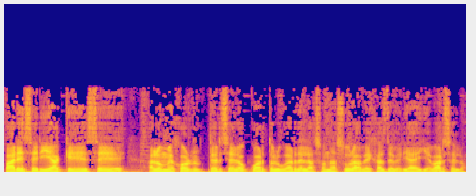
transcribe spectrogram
parecería que ese a lo mejor tercero o cuarto lugar de la zona sur, abejas debería de llevárselo.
